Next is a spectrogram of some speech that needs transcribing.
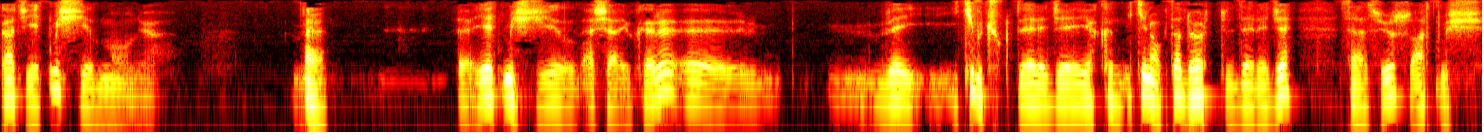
kaç 70 yıl mı oluyor? Evet. 70 yıl aşağı yukarı e, ve iki buçuk dereceye yakın 2.4 derece Celsius artmış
